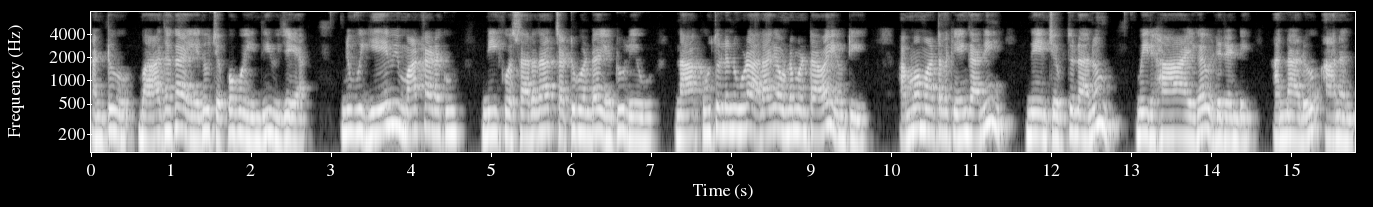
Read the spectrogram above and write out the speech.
అంటూ బాధగా ఏదో చెప్పబోయింది విజయ. నువ్వు ఏమి మాట్లాడకు నీకు సరదా చట్టుబండ ఎటూ లేవు. నా కూతుళ్ళను కూడా అలాగే ఉండమంటావా ఏమిటి? అమ్మ మాటలకేం కానీ నేను చెప్తున్నాను మీరు హాయిగా విడిరండి అన్నాడు ఆనంద్.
